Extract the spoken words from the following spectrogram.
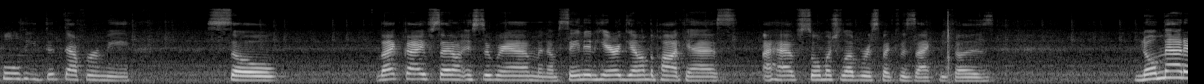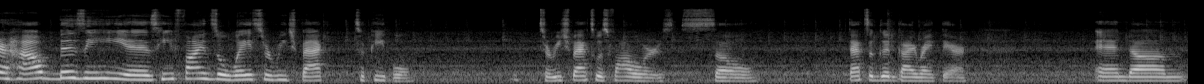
cool. He did that for me. So, like I've said on Instagram, and I'm saying it here again on the podcast, I have so much love and respect for Zach because no matter how busy he is, he finds a way to reach back to people, to reach back to his followers. So that's a good guy right there. And um,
